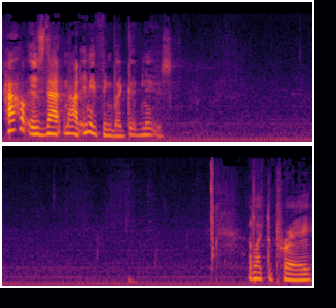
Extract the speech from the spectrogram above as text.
How is that not anything but good news? I'd like to pray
